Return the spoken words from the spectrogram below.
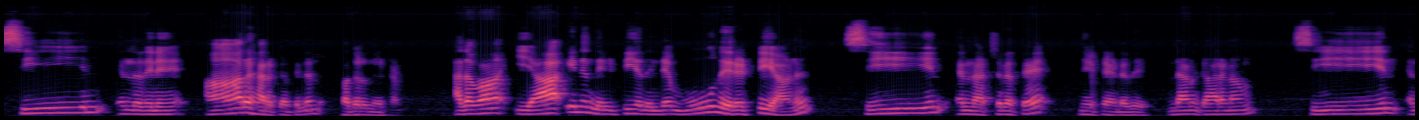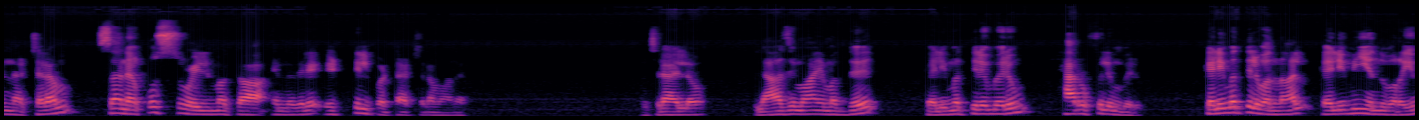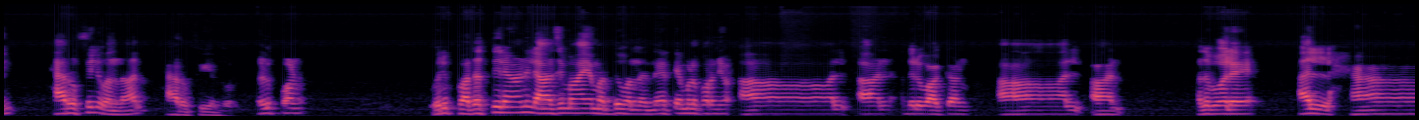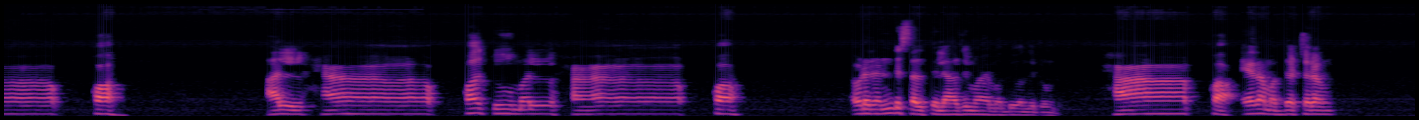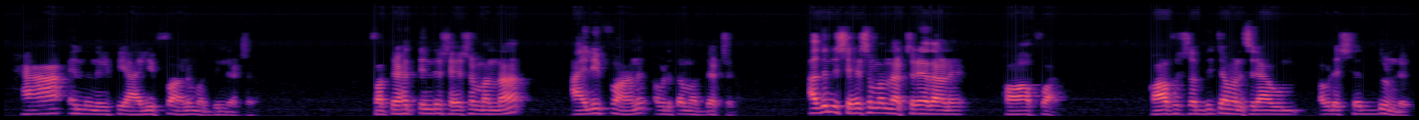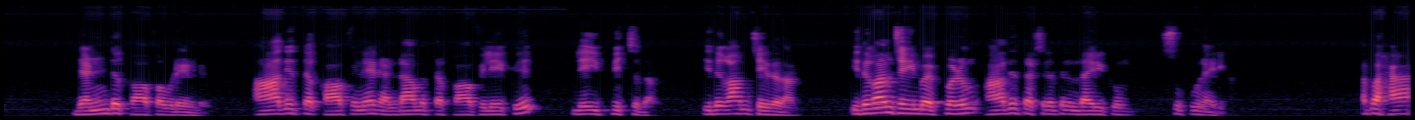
സീൻ എന്നതിനെ ആറ് ഹർക്കത്തിന്റെ കതിർ നീട്ടണം. അഥവാ യാഇനെ നീട്ടിയതിന്റെ മൂന്നിരട്ടിയാണ് സീൻ എന്ന അക്ഷരത്തെ നീട്ടേണ്ടത്. എന്താണ് കാരണം? സീൻ എന്ന അക്ഷരം സനഖുസ്സു എന്നതിലെ എട്ടിൽപ്പെട്ട അക്ഷരമാണ്. മനസ്സിലായല്ലോ? ലാസിമായ മദ് കലിമത്തിലും വരും ഹറുഫിലും വരും. കലിമത്തിൽ വന്നാൽ കലിമി എന്ന് പറയും ഹറുഫിൽ വന്നാൽ ഹറുഫി എന്ന് പറയും. എളുപ്പമാണ് ഒരു പദത്തിലാണ് ലാസിമായ മദ് വന്നത്. നേരത്തെ നമ്മൾ പറഞ്ഞു ആൽ ആൻ അതൊരു വാക്കാണ്. ആൽ ആൻ. അതുപോലെ അൽ അവിടെ രണ്ട് സ്ഥലത്ത് ലാസിമായ മദ് വന്നിട്ടുണ്ട്. ഹാഖ ഏതാ മദ്ദക്ഷരം ഹാ എന്ന് നീട്ടിയ അലിഫാണ് മദ്ദിന്റെ അക്ഷരം. ഫത്തഹത്തിന്റെ ശേഷം വന്ന അലിഫാണ് അവിടുത്തെ മദ്ദക്ഷരം അതിന് ശേഷം വന്ന അക്ഷരം ഏതാണ്? കാഫാണ് കാഫ് ശ്രദ്ധിച്ചാൽ മനസ്സിലാകും അവിടെ ഷെദ്ദുണ്ട്. രണ്ട് കാഫ് അവിടെ ഉണ്ട് ആദ്യത്തെ കാഫിനെ രണ്ടാമത്തെ കാഫിലേക്ക് ലയിപ്പിച്ചതാണ്. ഇതുകാം ചെയ്തതാണ്. ഇതുകാം ചെയ്യുമ്പോൾ എപ്പോഴും ആദ്യത്തെ അക്ഷരത്തിന് എന്തായിരിക്കും? സുക്കൂനായിരിക്കും. അപ്പൊ ഹാ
